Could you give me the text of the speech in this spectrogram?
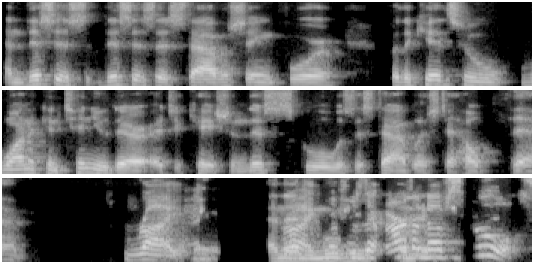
and this is this is establishing for for the kids who want to continue their education this school was established to help them. Right and, and then right because there aren't enough schools.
